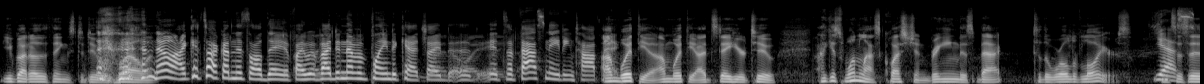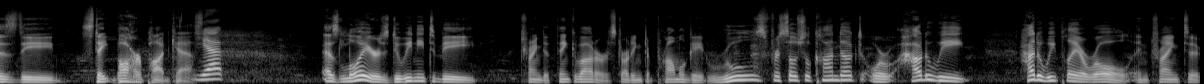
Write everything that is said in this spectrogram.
you've got other things to do as well. no, I could talk on this all day if I if I didn't have a plane to catch. Yeah, no, uh, it's a fascinating topic. I'm with you. I'm with you. I'd stay here too. I guess one last question, bringing this back to the world of lawyers. Yes. Since this is the State Bar podcast. Yep as lawyers, do we need to be trying to think about or starting to promulgate rules for social conduct, or how do we how do we play a role in trying to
